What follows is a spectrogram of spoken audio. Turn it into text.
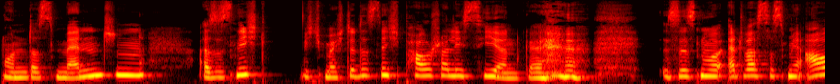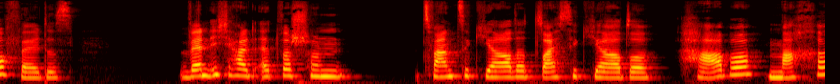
Und dass Menschen, also es ist nicht, ich möchte das nicht pauschalisieren, gell? Es ist nur etwas, das mir auffällt, dass wenn ich halt etwas schon 20 Jahre, 30 Jahre habe, mache,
